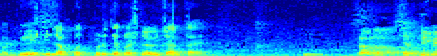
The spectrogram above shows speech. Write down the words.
बीएसटीच्या पतपिढीचे प्रश्न विचारताय. शक्तीपीठ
